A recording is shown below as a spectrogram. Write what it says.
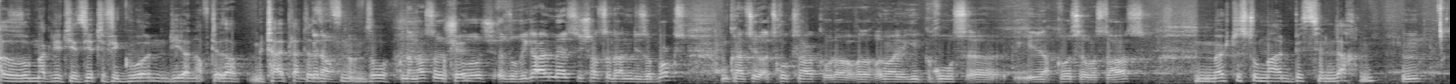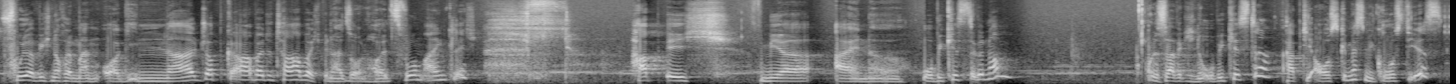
also so magnetisierte Figuren, die dann auf dieser Metallplatte Genau. sitzen und so. Und dann hast du Okay. so, so regalmäßig hast du dann diese Box und kannst dir als Rucksack oder was auch immer, je groß, äh, je nach Größe, was du hast. Möchtest du mal ein bisschen lachen? Früher, wie ich noch in meinem Originaljob gearbeitet habe, ich bin halt so ein Holzwurm eigentlich, habe ich mir eine Obi-Kiste genommen. Und es war wirklich eine Obi-Kiste, habe die ausgemessen, wie groß die ist,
